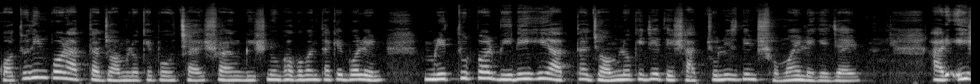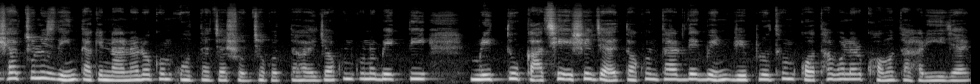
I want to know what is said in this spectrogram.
কতদিন পর আত্মা যমলোকে পৌঁছায়? স্বয়ং বিষ্ণু ভগবান তাকে বলেন, মৃত্যুর পর বিদেহী আত্মা যমলোকে যেতে সাতচল্লিশ দিন সময় লেগে যায়। আর এই সাতচল্লিশ দিন তাকে নানা রকম অত্যাচার সহ্য করতে হয়। যখন কোনো ব্যক্তি মৃত্যু কাছে এসে যায়, তখন তার দেখবেন যে প্রথম কথা বলার ক্ষমতা হারিয়ে যায়।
